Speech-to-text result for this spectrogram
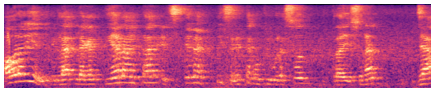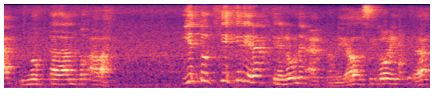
Ahora bien, la, la cantidad lamentable, el sistema de justicia en esta configuración tradicional ya no está dando abajo. ¿Y esto qué genera? Generó una, a mediados del siglo XX, ¿verdad?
